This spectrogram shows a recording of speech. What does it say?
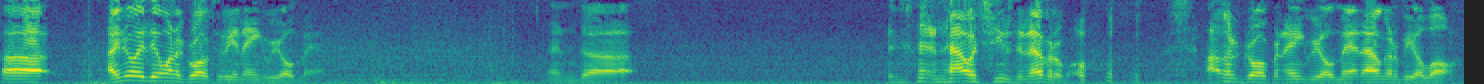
Uh, I knew I didn't want to grow up to be an angry old man, and uh, and now it seems inevitable. I'm going to grow up an angry old man. Now I'm going to be alone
